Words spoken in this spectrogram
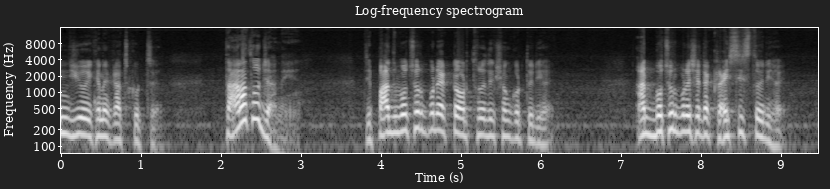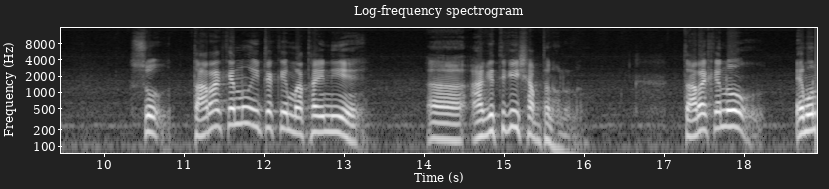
এনজিও এখানে কাজ করছে, তারা তো জানে যে পাঁচ বছর পরে একটা অর্থনৈতিক সংকট তৈরি হয়, আট বছর পরে সেটা ক্রাইসিস তৈরি হয়। সো তারা কেন এটাকে মাথায় নিয়ে আগে থেকেই সাবধান হলো না? তারা কেন এমন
